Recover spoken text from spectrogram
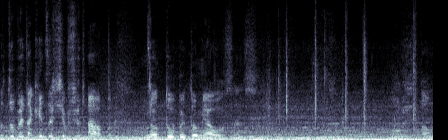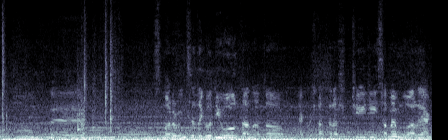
No tu by takie coś się przydało. No tu by to miało sens. Masz tą e, smarownicę tego DeWalta, no to jakoś tam teraz szybciej idzie i samemu, ale jak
